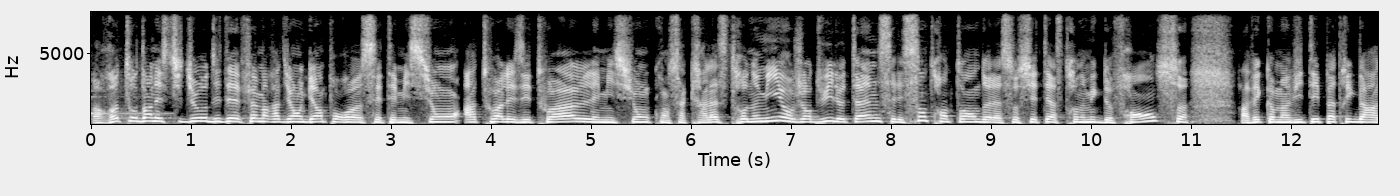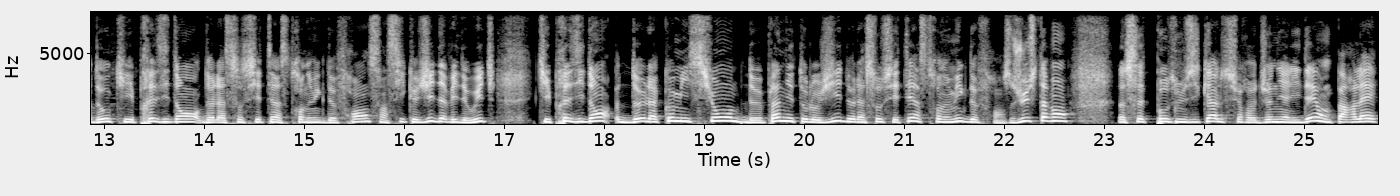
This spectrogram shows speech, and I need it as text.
Retour dans les studios d'IDFM Radio Anguin pour euh, cette émission À toi les étoiles, l'émission consacrée à l'astronomie. Aujourd'hui, le thème, c'est les 130 ans de la Société astronomique de France, avec comme invité Patrick Barado, qui est président de la Société astronomique de France, ainsi que Gilles Davidowicz, qui est président de la commission de planétologie de la Société astronomique de France. Juste avant euh, cette pause musicale sur euh, Johnny Hallyday, on parlait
